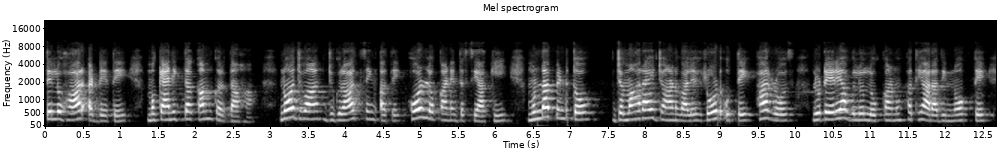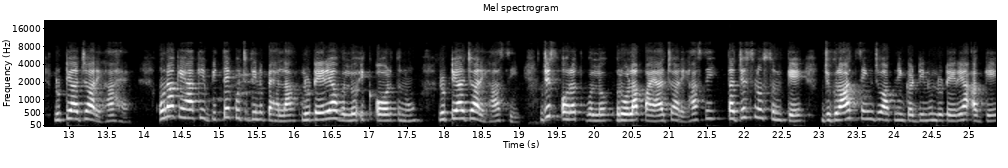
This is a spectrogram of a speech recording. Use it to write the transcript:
ਤੇ ਲੋਹਾਰ ਅੱਡੇ ਤੇ ਮਕੈਨਿਕ ਦਾ ਕੰਮ ਕਰਦਾ ਹਾਂ। ਨੌਜਵਾਨ ਜੁਗਰਾਜ ਸਿੰਘ ਅਤੇ ਹੋਰ ਲੋਕਾਂ ਨੇ ਦੱਸਿਆ ਕਿ ਮੁੰਡਾ ਪਿੰਡ ਤੋਂ ਜਮਾਹਰਾਏ ਜਾਣ ਵਾਲੇ ਰੋਡ ਉੱਤੇ ਹਰ ਰੋਜ਼ ਲੁਟੇਰਿਆਂ ਵੱਲੋਂ ਲੋਕਾਂ ਨੂੰ ਹਥਿਆਰਾਂ ਦੀ ਨੋਕ ਤੇ ਲੁੱਟਿਆ ਜਾ ਰਿਹਾ ਹੈ। ਉਹਨਾਂ ਕਿਹਾ ਕਿ ਬੀਤੇ ਕੁਝ ਦਿਨ ਪਹਿਲਾਂ ਲੁਟੇਰਿਆਂ ਵੱਲੋਂ ਇੱਕ ਔਰਤ ਨੂੰ ਲੁੱਟਿਆ ਜਾ ਰਿਹਾ ਸੀ। ਜਿਸ ਔਰਤ ਵੱਲੋਂ ਰੋਲਾ ਪਾਇਆ ਜਾ ਰਿਹਾ ਸੀ, ਤਾਂ ਜਿਸ ਨੂੰ ਸੁਣ ਕੇ ਜੁਗਰਾਜ ਸਿੰਘ ਜੋ ਆਪਣੀ ਗੱਡੀ ਨੂੰ ਲੁਟੇਰਿਆਂ ਅੱਗੇ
